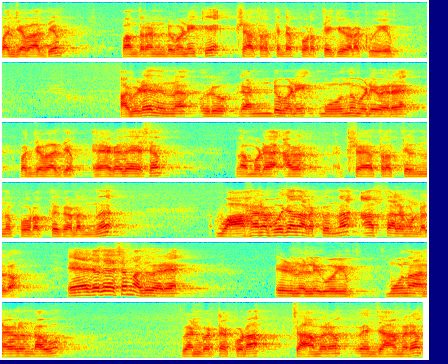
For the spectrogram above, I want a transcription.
പഞ്ചവാദ്യം പന്ത്രണ്ട് മണിക്ക് ക്ഷേത്രത്തിന്റെ പുറത്തേക്ക് കിടക്കുകയും അവിടെ നിന്ന് ഒരു രണ്ട് മണി മൂന്ന് മണി വരെ പഞ്ചവാദ്യം. ഏകദേശം നമ്മുടെ ക്ഷേത്രത്തിൽ നിന്ന് പുറത്ത് കടന്ന് വാഹനപൂജ നടക്കുന്ന ആ സ്ഥലമുണ്ടല്ലോ. ഏകദേശം അതുവരെ എഴുന്നള്ളുകയും മൂന്ന് ആനകളുണ്ടാവും വെൺകൊറ്റക്കുട ചാമരം വെഞ്ചാമരം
